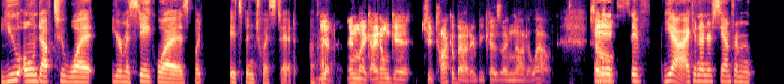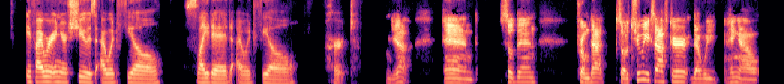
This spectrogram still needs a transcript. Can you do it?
you owned up to what your mistake was, but it's been twisted. Okay. yeah and like i don't get to talk about it because i'm not allowed so and it's if yeah i can understand from if i were in your shoes i would feel slighted i would feel hurt Yeah. And so then from that, so two weeks after that we hang out,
